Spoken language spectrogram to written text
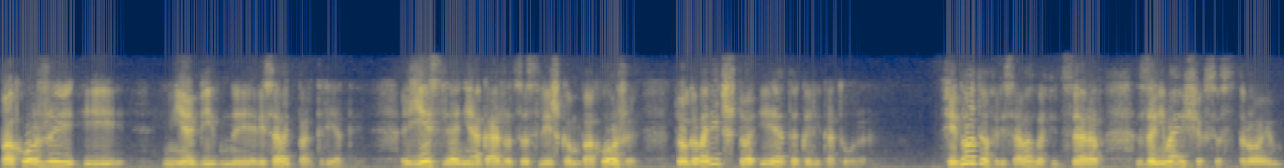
похожие и необидные, рисовать портреты. Если они окажутся слишком похожи, то говорить, что и это карикатура. Федотов рисовал офицеров, занимающихся строем,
